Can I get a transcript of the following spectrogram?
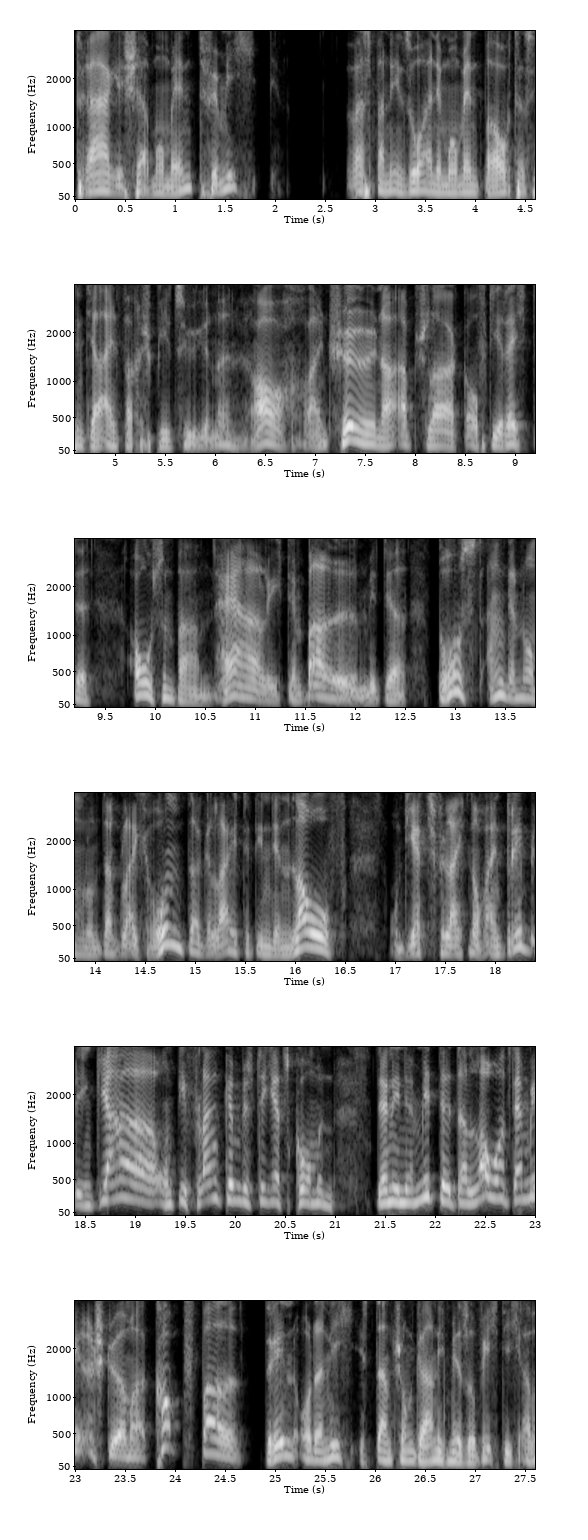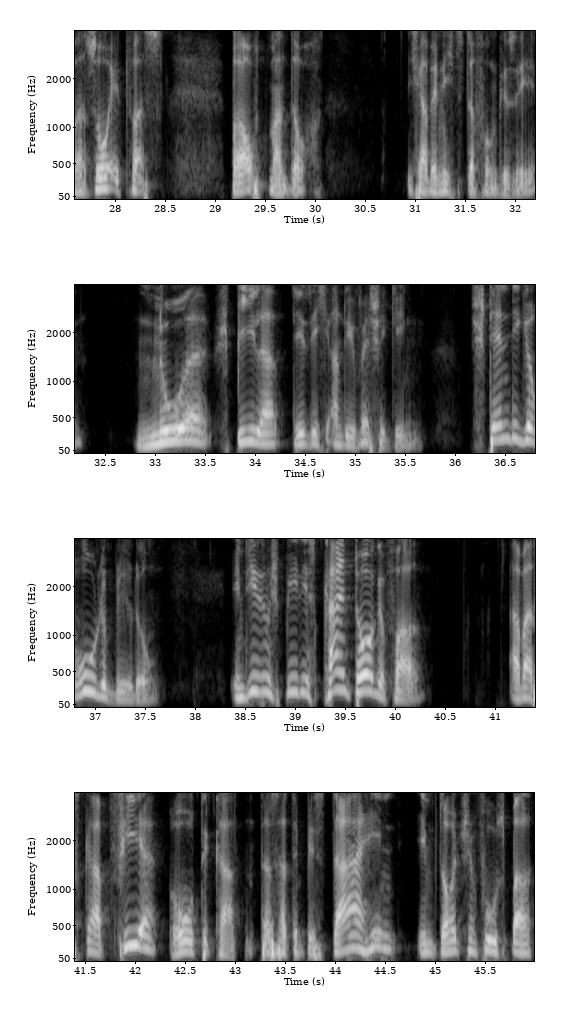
tragischer Moment für mich. Was man in so einem Moment braucht, das sind ja einfache Spielzüge. Ne? Ach, ein schöner Abschlag auf die rechte Außenbahn. Herrlich, den Ball mit der Brust angenommen und dann gleich runtergeleitet in den Lauf. Und jetzt vielleicht noch ein Dribbling. Ja, und die Flanke müsste jetzt kommen. Denn in der Mitte, da lauert der Mittelstürmer. Kopfball. Drin oder nicht, ist dann schon gar nicht mehr so wichtig. Aber so etwas braucht man doch. Ich habe nichts davon gesehen. Nur Spieler, die sich an die Wäsche gingen. Ständige Rudelbildung. In diesem Spiel ist kein Tor gefallen. Aber es gab vier rote Karten. Das hatte bis dahin im deutschen Fußball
